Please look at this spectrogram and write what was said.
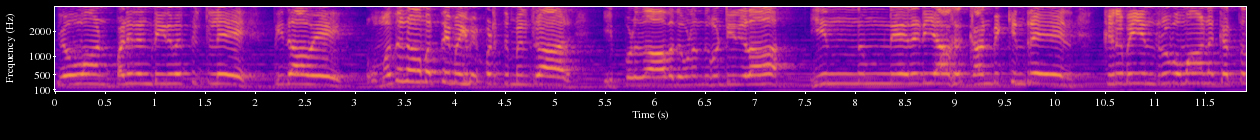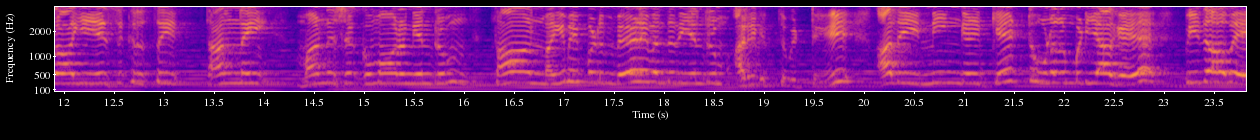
யோவான் பனிரெண்டு இருபத்தி எட்டிலே பிதாவே உமது நாமத்தை மகிமைப்படுத்தும் என்றார். இப்பொழுதாவது உணர்ந்து கொண்டீர்களா? இன்னும் நேரடியாக காண்பிக்கின்றேன். கிருபையின் ரூபமான கர்த்தராகிய இயேசு கிறிஸ்து தன்னை மனுஷகுமாரன் என்றும் தான் மகிமைப்படும் வேலை வந்தது என்றும் அறிவித்துவிட்டு அதை நீங்கள் கேட்டு உணரும்படியாக பிதாவே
